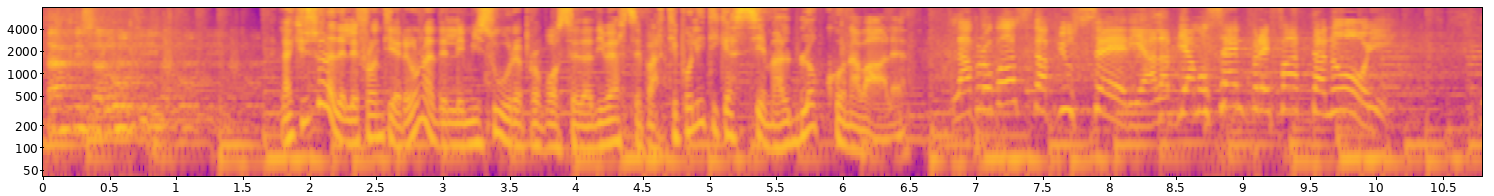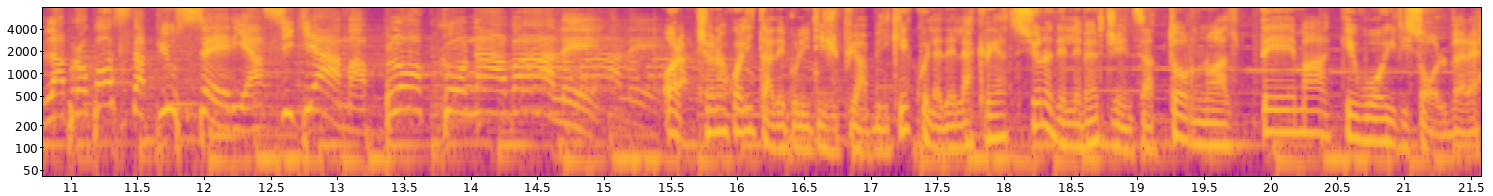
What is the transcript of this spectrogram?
Tanti saluti. La chiusura delle frontiere è una delle misure proposte da diverse parti politiche assieme al blocco navale. La proposta più seria l'abbiamo sempre fatta noi. La proposta più seria si chiama blocco navale. Ora, c'è una qualità dei politici più abili che è quella della creazione dell'emergenza attorno al tema che vuoi risolvere,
